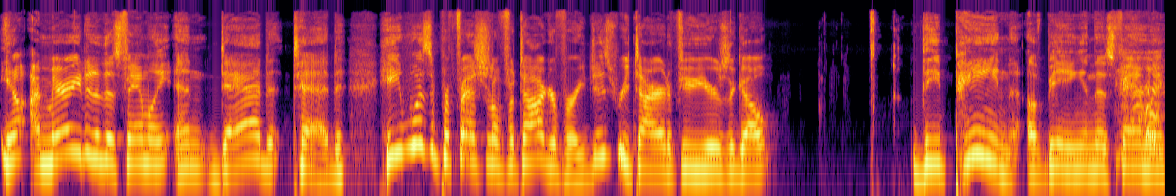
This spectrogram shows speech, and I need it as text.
You know, I'm married into this family, and Dad Ted, he was a professional photographer. He just retired a few years ago the pain of being in this family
